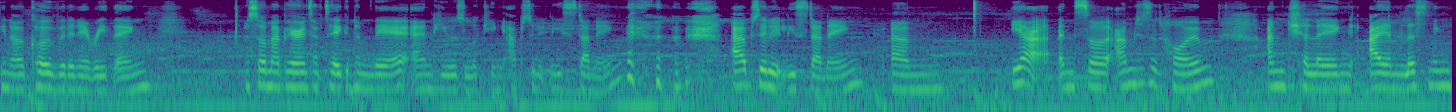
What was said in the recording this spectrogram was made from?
you know, COVID and everything so my parents have taken him there and he was looking absolutely stunning absolutely stunning um, yeah and so i'm just at home. I'm chilling. I am listening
